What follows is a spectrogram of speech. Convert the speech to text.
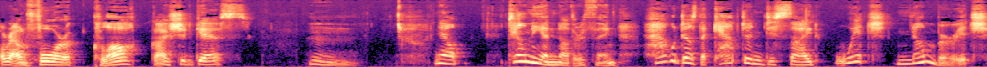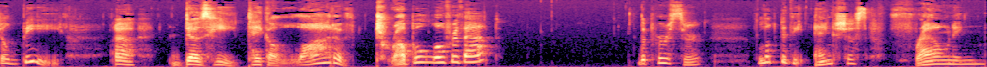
Around four o'clock, I should guess. Hmm. Now, tell me another thing. How does the captain decide which number it shall be? Uh, does he take a lot of trouble over that? The purser looked at the anxious, frowning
